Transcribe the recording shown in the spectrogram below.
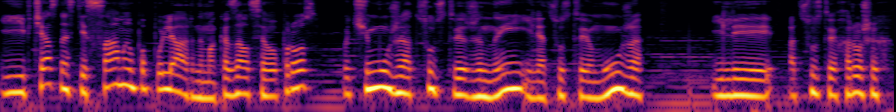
И в частности, самым популярным оказался вопрос, почему же отсутствие жены или отсутствие мужа или отсутствие хороших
